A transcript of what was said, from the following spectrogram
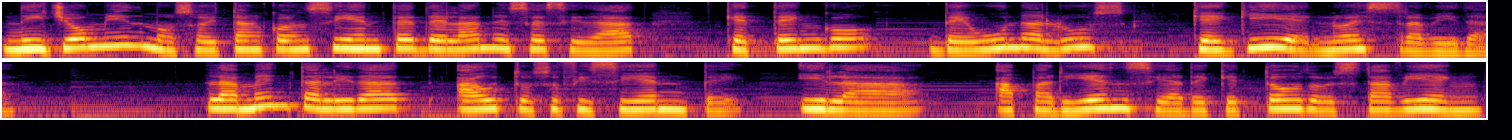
ni yo mismo soy tan consciente de la necesidad que tengo de una luz que guíe nuestra vida. La mentalidad autosuficiente y la apariencia de que todo está bien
